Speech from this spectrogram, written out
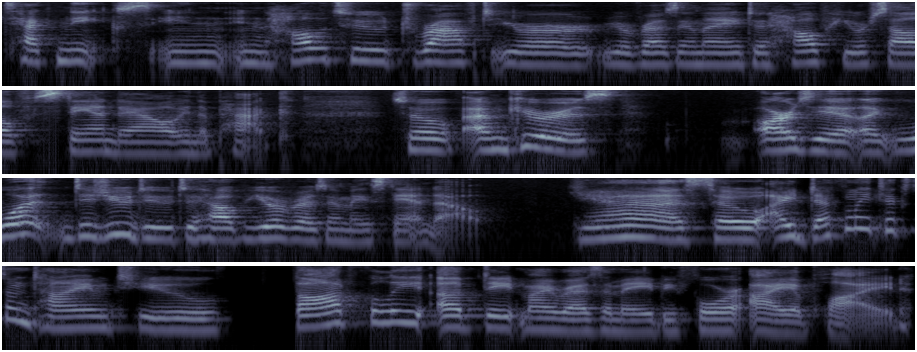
techniques in in how to draft your your resume to help yourself stand out in the pack. So I'm curious, Arzia, like what did you do to help your resume stand out? Yeah, so I definitely took some time to thoughtfully update my resume before I applied.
